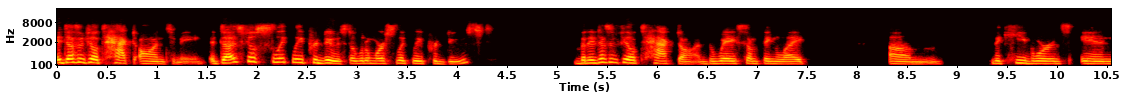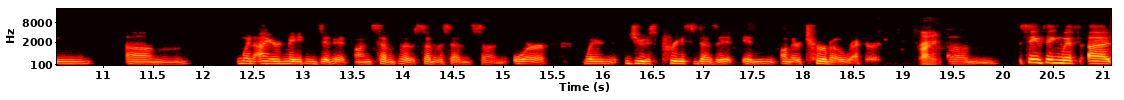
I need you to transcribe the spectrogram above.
it doesn't feel tacked on to me. It does feel slickly produced a little more slickly produced but it doesn't feel tacked on the way something like um the keyboards in um when iron maiden did it on seventh son of a seventh son or when judas priest does it in on their turbo record right, um, same thing with uh,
